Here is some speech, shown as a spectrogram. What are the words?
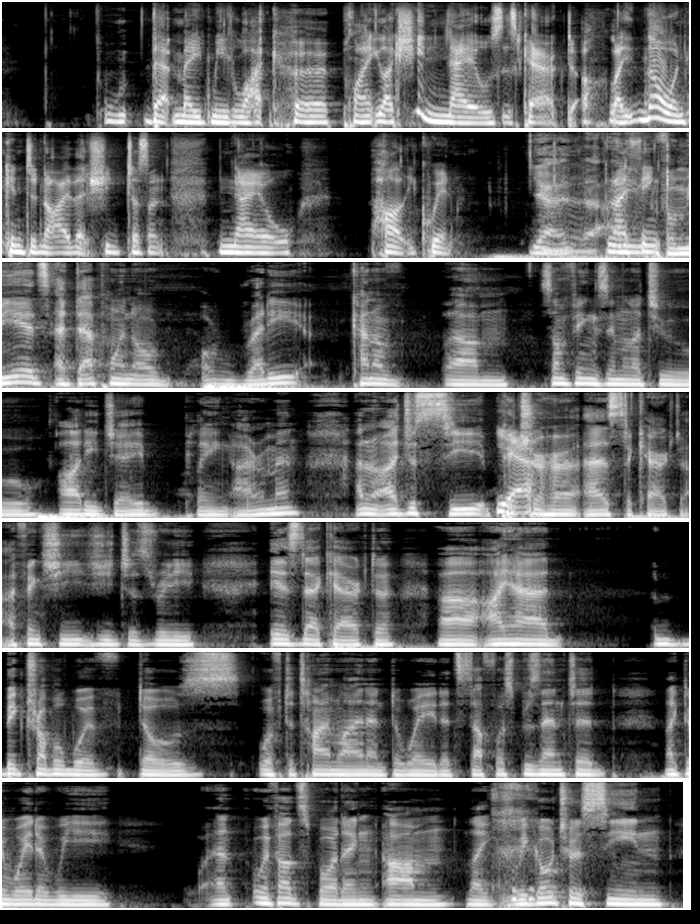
that made me like her playing. Like she nails this character. Like no one can deny that she doesn't nail Harley Quinn. Yeah, And I mean, think- for me, it's at that point al- already kind of um, something similar to RDJ playing Iron Man. I don't know. I just see Yeah. picture her as the character. I think she she just really is that character. Uh, I had big trouble with those with the timeline and the way that stuff was presented, like the way that we and without spoiling, um, like we go to a scene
